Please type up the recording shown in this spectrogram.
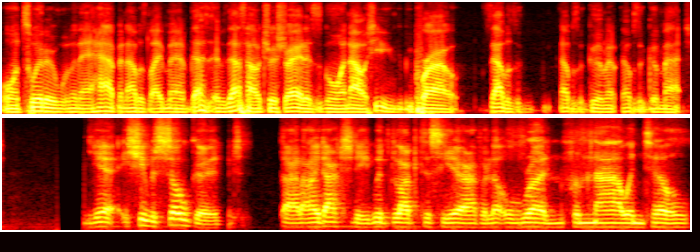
on Twitter when that happened, I was like, man, if that's if that's how Trish Stratus is going out, she needs to be proud. That was a that was a good that was a good match. yeah, she was so good that I'd actually would like to see her have a little run from now until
